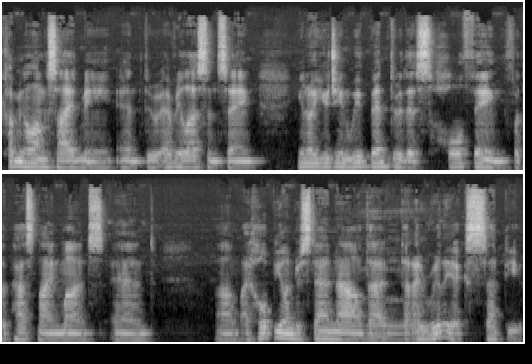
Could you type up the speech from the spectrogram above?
coming alongside me and through every lesson saying, you know, Eugene, we've been through this whole thing for the past nine months, and um, I hope you understand now that that I really accept you.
